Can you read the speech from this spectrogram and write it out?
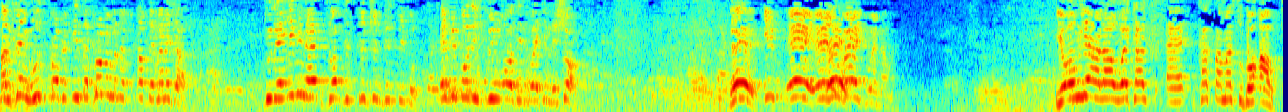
I'm saying whose problem is the problem of the, of the managers? Do they even have job description, these people? Everybody's doing all this work in the shop. Hey, if, hey, hey, wait, wait, now. You only allow workers, uh, customers to go out.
